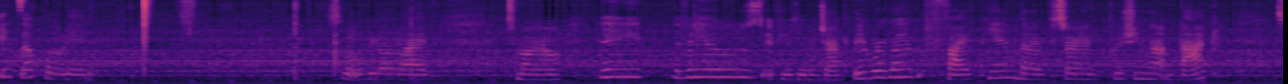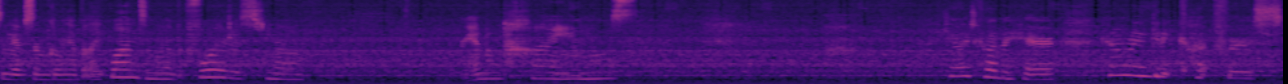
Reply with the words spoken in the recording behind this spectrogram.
it's uploaded. So it will be going live tomorrow. They, the videos, if you keep in track, they were going up at 5 p.m., but I've started pushing that back. So we have some going up at like 1, some going up at 4, just, you know, random times. I can't wait to cut my hair. Kind of want to get it cut first.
